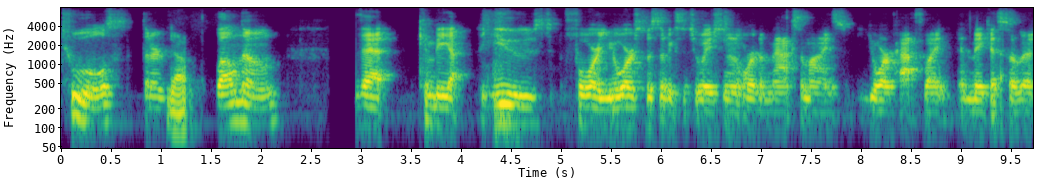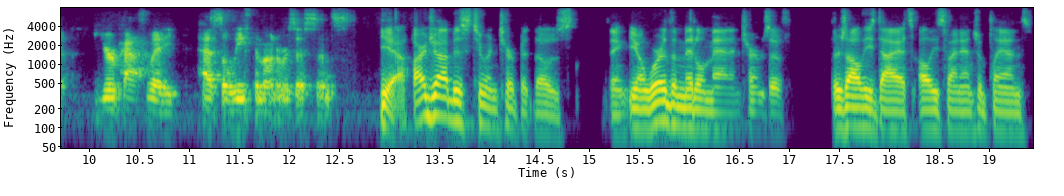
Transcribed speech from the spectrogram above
tools that are Yeah. well known that can be used for your specific situation in order to maximize your pathway and make it so that your pathway has the least amount of resistance. Yeah, our job is to interpret those things. You know, we're the middleman in terms of there's all these diets, all these financial plans.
